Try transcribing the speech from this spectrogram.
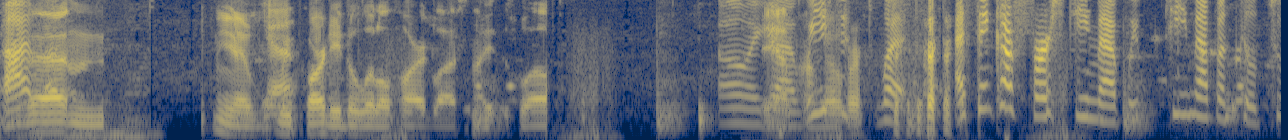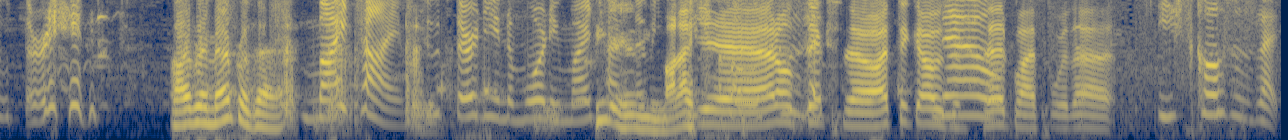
I that and yeah, Yeah. we partied a little hard last night as well. Oh my Yeah, god. We used to what? I think our first T map, we T map until 2:30 I remember that. my time. 2:30 in the morning my time. I mean, My East Yeah, I don't think at- so. I think I was No. in bed by before that. East Coast was like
